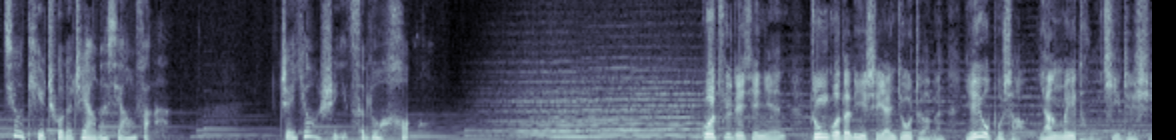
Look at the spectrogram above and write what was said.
就提出了这样的想法。这又是一次落后。过去这些年，中国的历史研究者们也有不少扬眉吐气之时，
